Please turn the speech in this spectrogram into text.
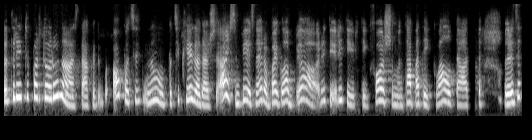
Tad arī tu par to runās. Tā, ka, oh, pa cik, nu, pa cik iegādājušies, ah, 150 eiro, baigi labi, jā, ritīgi, ritīgi, ritīgi forši, man tā patīk kvalitāte. Un, redzi,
